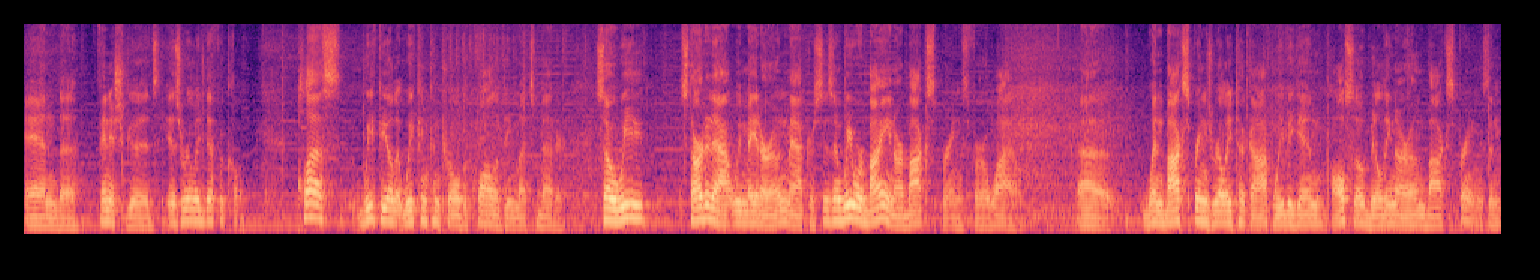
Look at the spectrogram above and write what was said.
and uh, finished goods, is really difficult. Plus, we feel that we can control the quality much better. So we started out, we made our own mattresses, and we were buying our box springs for a while. Uh, when box springs really took off, we began also building our own box springs. And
